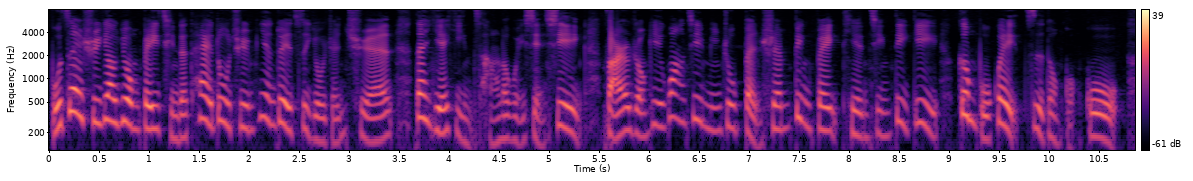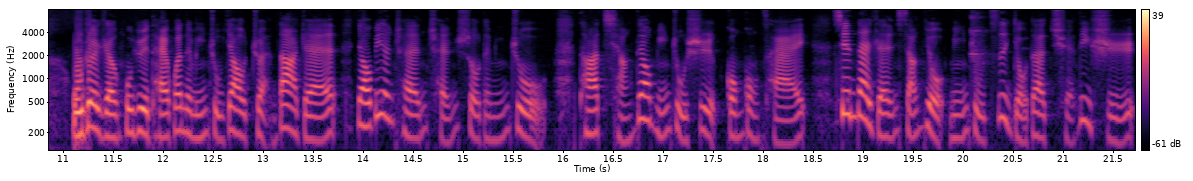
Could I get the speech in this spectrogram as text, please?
不再需要用悲情的态度去面对自由人权，但也隐藏了危险性，反而容易忘记民主本身并非天经地义，更不会自动巩固。吴瑞仁呼吁台湾的民主要转大人，要变成成熟的民主。他强调，民主是公共财，现代人享有民主自由的权利时，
